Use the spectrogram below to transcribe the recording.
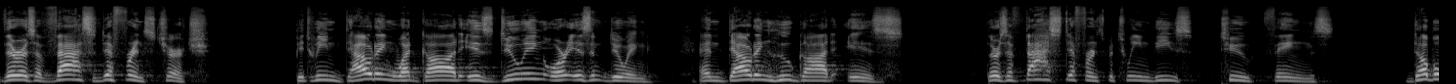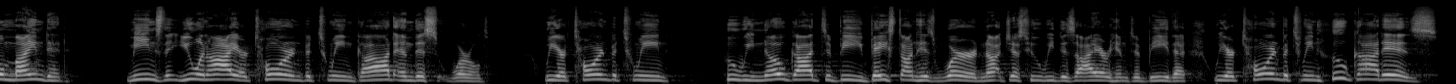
There is a vast difference, church, between doubting what God is doing or isn't doing and doubting who God is. There's a vast difference between these two things. Double minded means that you and I are torn between God and this world. We are torn between who we know God to be based on His Word, not just who we desire Him to be. That we are torn between who God is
